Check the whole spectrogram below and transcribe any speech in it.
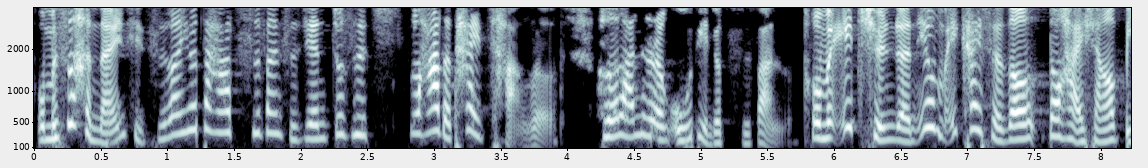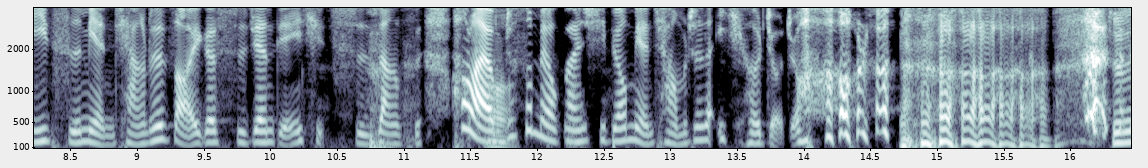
我们是很难一起吃饭，因为大家吃饭时间就是拉的太长了。荷兰的人五点就吃饭了，我们一群人，因为我们一开始都都还想要彼此勉强，就是找一个时间点一起吃这样子。后来我们就说没有关系，不用勉强，我们就在一起喝酒就好了。就是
